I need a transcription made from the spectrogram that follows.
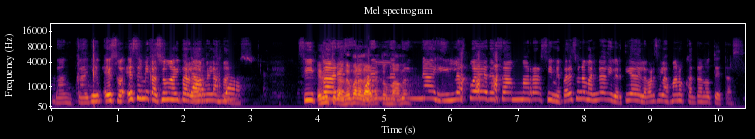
van cayendo. Eso, esa es mi canción ahí para Ya, lavarme las ya. Si ¿Esa es tu canción para lavarte tus latina Y las puedes amarrar. Sí, me parece una manera divertida de lavarse las manos cantando tetas.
